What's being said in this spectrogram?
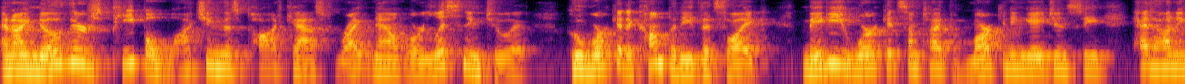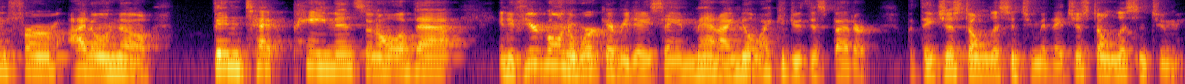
And I know there's people watching this podcast right now or listening to it who work at a company that's like, maybe you work at some type of marketing agency, headhunting firm, I don't know, fintech payments and all of that. And if you're going to work every day saying, man, I know I could do this better, but they just don't listen to me, they just don't listen to me,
